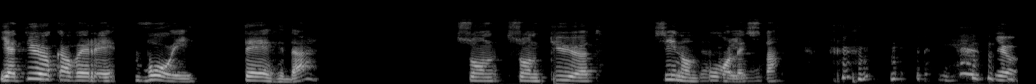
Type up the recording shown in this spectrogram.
Ja työkaveri voi tehdä sun, sun työt sinun Tehdä, puolesta. Joo.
